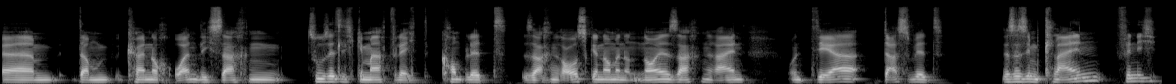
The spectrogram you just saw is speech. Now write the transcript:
ähm, da können noch ordentlich Sachen zusätzlich gemacht, vielleicht komplett Sachen rausgenommen und neue Sachen rein. Und der, das wird, das ist im Kleinen, finde ich,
